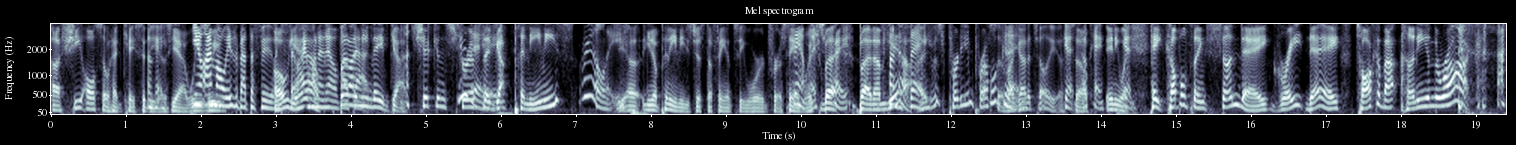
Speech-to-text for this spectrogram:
Uh, she also had quesadillas. Okay. Yeah. you know, I'm we- always about the food. Oh so yeah. I want to know about but I that. mean, they've got chicken strips. they? They've got paninis. really. Uh, you know, panini's just a fancy word for a sandwich, Sandwich, but right. but um, It's fun to yeah, say. it was pretty impressive. Well, I got to tell you. Good. So Okay, anyway, good. hey, couple things. Sunday, great day. Talk about Honey in the Rock.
